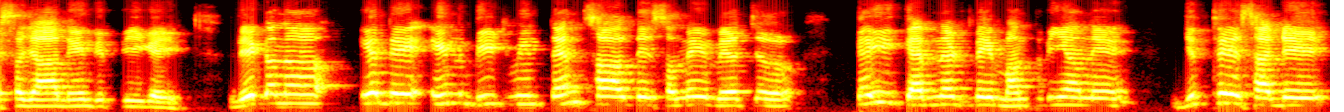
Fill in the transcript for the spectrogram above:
ਸਜ਼ਾ ਨਹੀਂ ਦਿੱਤੀ ਗਈ। ਲੇਕਿਨ ਇਹਦੇ ਇਨ ਬੀਟਵੀਨ 10 ਸਾਲ ਦੇ ਸਮੇਂ ਵਿੱਚ ਕਈ ਕੈਬਨਿਟ ਦੇ ਮੰਤਰੀਆਂ ਨੇ, ਜਿੱਥੇ ਸਾਡੇ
